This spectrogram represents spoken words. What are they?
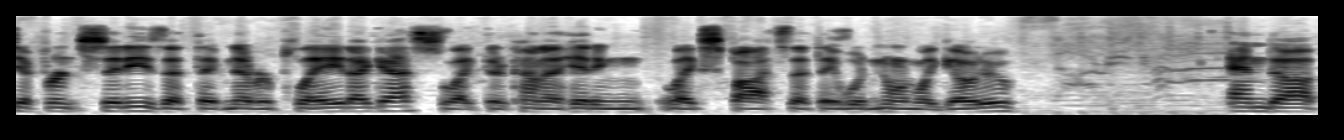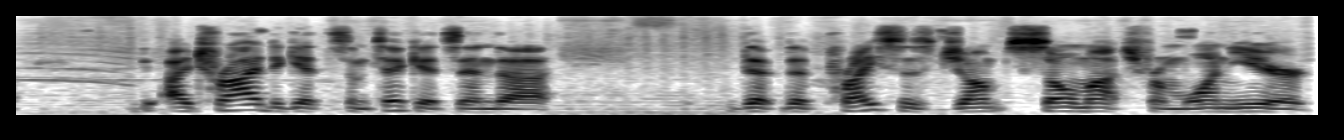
different cities that they've never played. I guess like they're kind of hitting like spots that they wouldn't normally go to. And uh, I tried to get some tickets, and uh, the the prices jumped so much from one year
